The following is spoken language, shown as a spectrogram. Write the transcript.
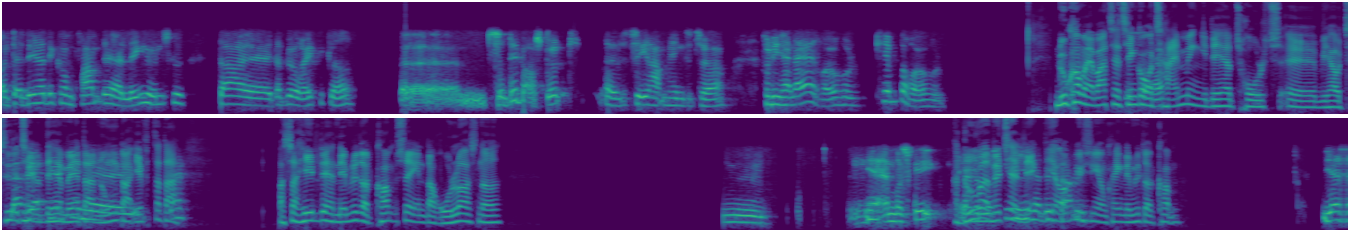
Og da det her det kom frem, det har jeg længe ønsket, der, øh, der blev jeg rigtig glad. Øh, så det er bare skønt at se ham hænge til tørre. Fordi han er et røvhul. Kæmpe røvhul. Nu kommer jeg bare til at tænke over Ja. timing i det her, Troels. Øh, vi har jo tidligere Ja, talt om det her med, at der er nogen, der er øh, efter dig. ja. Og så hele det her nemlig.com-sagen, der ruller og sådan noget. Mm. Ja, måske. Har du Altså, været med til at lægge de her oplysninger omkring nemlig.com? Jeg,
